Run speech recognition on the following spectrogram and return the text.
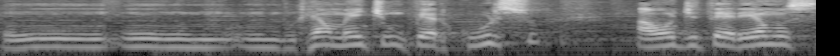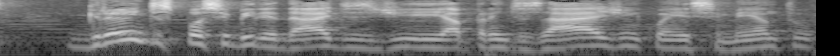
Um, um, um, realmente um percurso onde teremos grandes possibilidades de aprendizagem, conhecimento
